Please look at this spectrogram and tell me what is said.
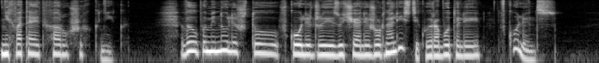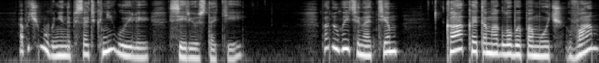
не хватает хороших книг. Вы упомянули, что в колледже изучали журналистику и работали в Коллинз. А почему бы не написать книгу или серию статей? Подумайте над тем, как это могло бы помочь вам,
